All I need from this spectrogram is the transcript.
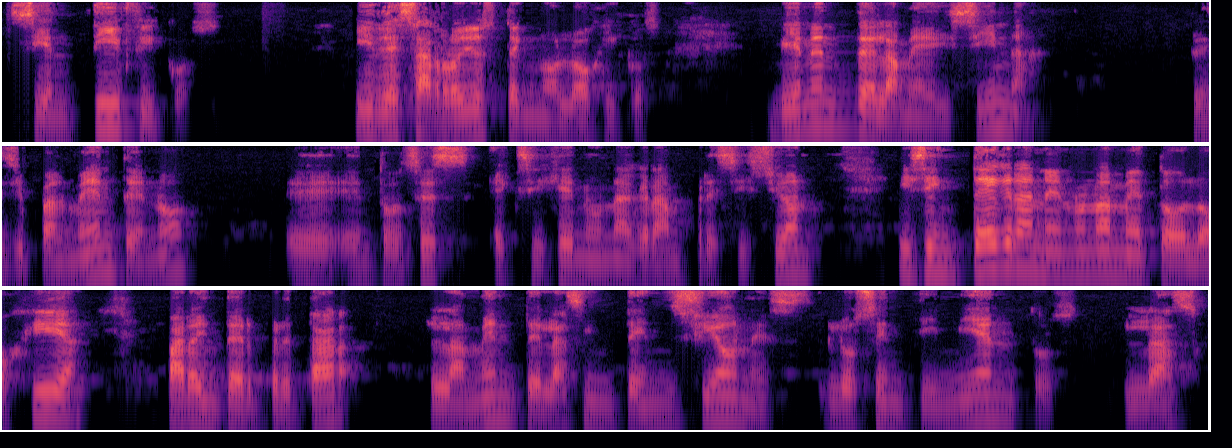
científicos y desarrollos tecnológicos. Vienen de la medicina, principalmente, ¿no? Eh, entonces exigen una gran precisión y se integran en una metodología para interpretar la mente, las intenciones, los sentimientos, las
